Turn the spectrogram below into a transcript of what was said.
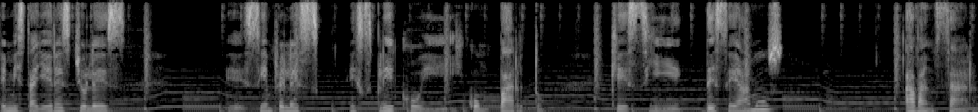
En mis talleres yo les eh, siempre les explico y comparto que si deseamos avanzar,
